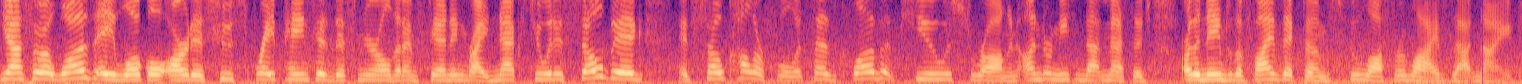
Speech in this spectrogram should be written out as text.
Yeah, so it was a local artist who spray painted this mural that I'm standing right next to. It is so big, it's so colorful. It says Club Q is strong, and underneath that message are the names of the five victims who lost their lives that night.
